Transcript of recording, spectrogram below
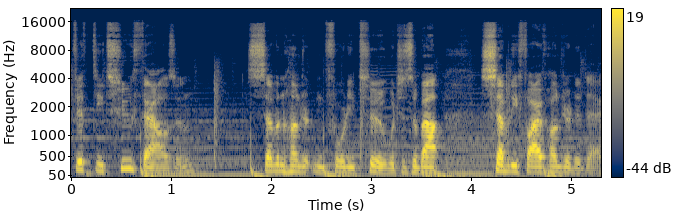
52,742, which is about 7,500 a day.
